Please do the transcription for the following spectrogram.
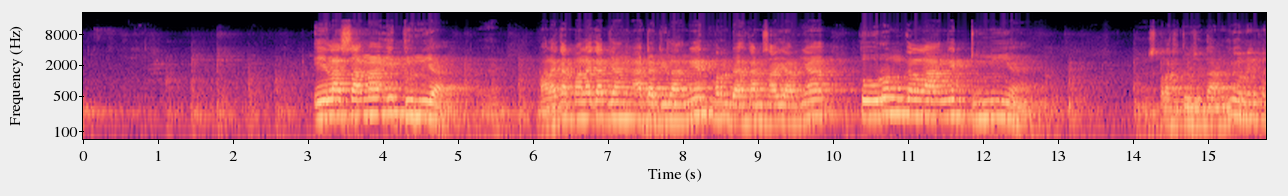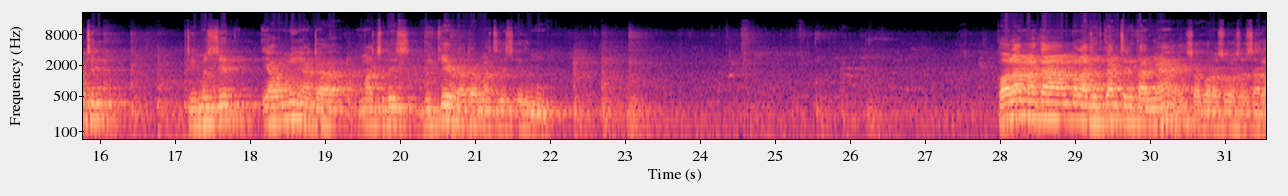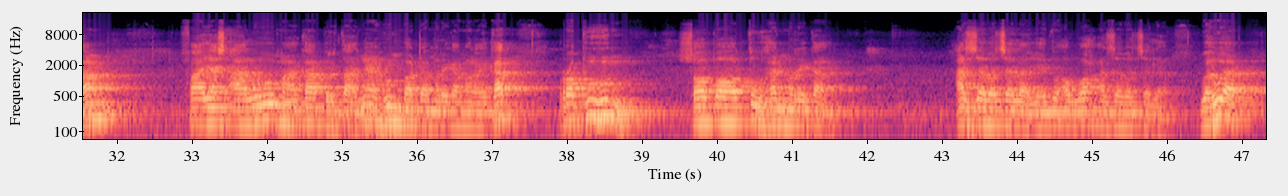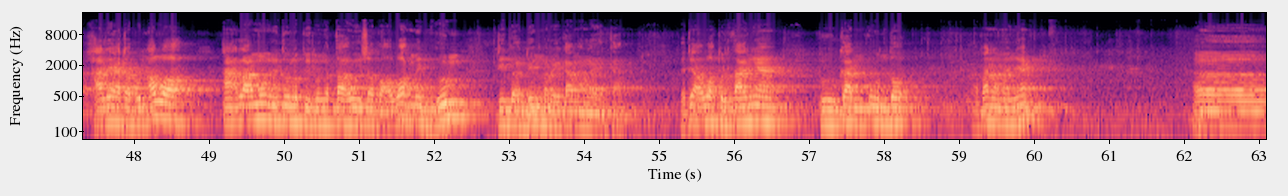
Ila sama dunia Malaikat-malaikat yang ada di langit merendahkan sayapnya turun ke langit dunia. Setelah ditunjukkan ini masjid di masjid Yaumi ada majelis zikir, ada majelis ilmu. Kala maka melanjutkan ceritanya ya, sahabat Rasulullah SAW Fayas alu maka bertanya hum pada mereka malaikat Robuhum Sopo Tuhan mereka? Azza wa Jalla Yaitu Allah Azza wa Jalla. Wahua hali adapun Allah A'lamu itu lebih mengetahui Sopo Allah minhum Dibanding mereka malaikat. Jadi Allah bertanya bukan untuk apa namanya uh,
